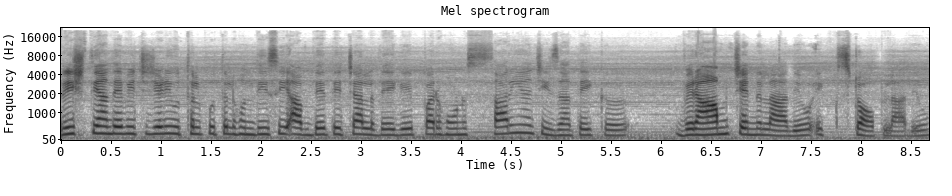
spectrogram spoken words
ਰਿਸ਼ਤਿਆਂ ਦੇ ਵਿੱਚ ਜਿਹੜੀ ਉਥਲ-ਪੁਥਲ ਹੁੰਦੀ ਸੀ, ਆਪਦੇ ਤੇ ਚੱਲਦੇ ਗਏ, ਪਰ ਹੁਣ ਸਾਰੀਆਂ ਚੀਜ਼ਾਂ ਤੇ ਇੱਕ ਵਿਰਾਮ ਚਿੰਨ੍ਹ ਲਾ ਦਿਓ, ਇੱਕ ਸਟਾਪ ਲਾ ਦਿਓ।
